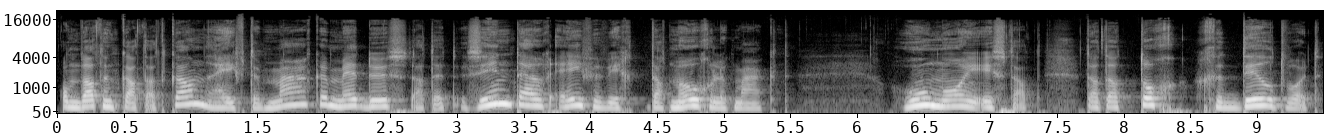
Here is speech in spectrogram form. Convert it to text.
omdat een kat dat kan, heeft te maken met dus dat het zintuig evenwicht dat mogelijk maakt. Hoe mooi is dat? Dat dat toch gedeeld wordt.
